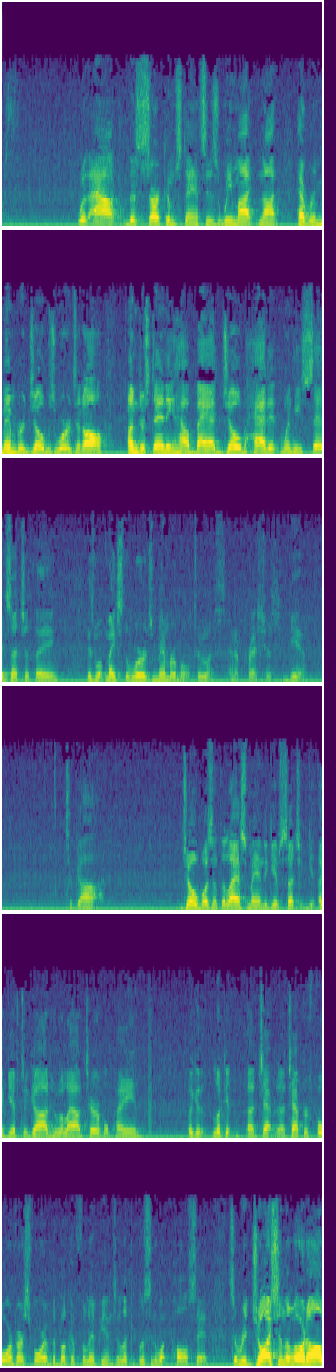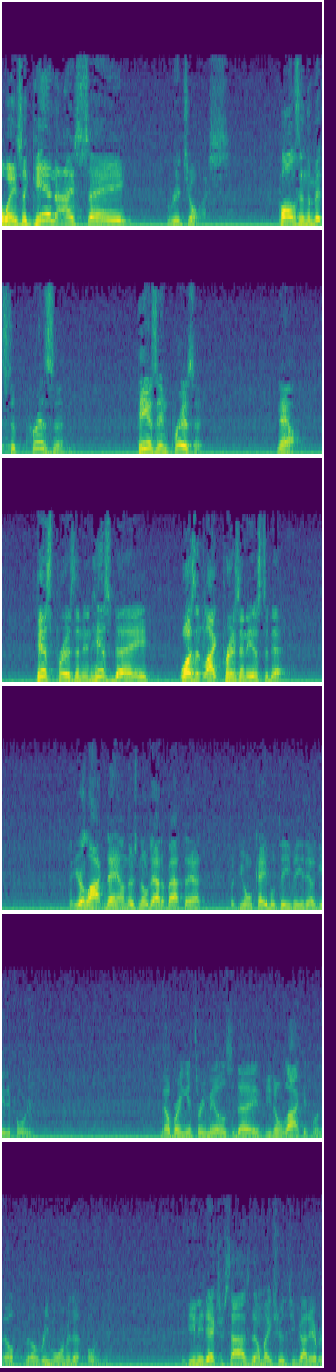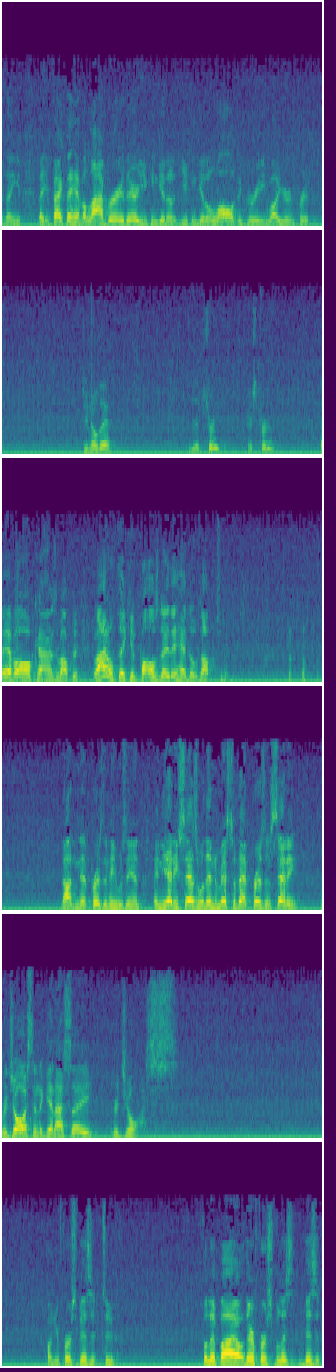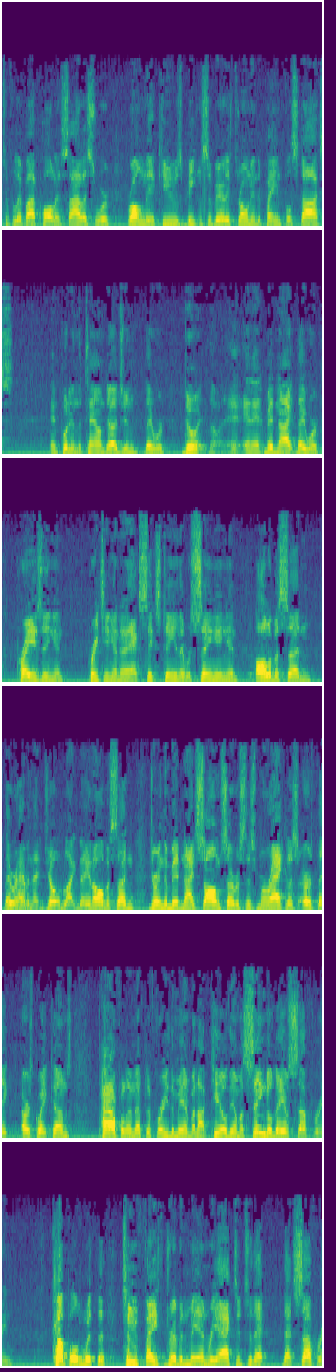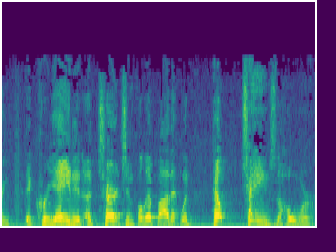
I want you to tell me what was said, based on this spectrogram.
Without the circumstances, we might not have remembered Job's words at all. Understanding how bad Job had it when he said such a thing is what makes the words memorable to us and a precious gift to God. Job wasn't the last man to give such a gift to God who allowed terrible pain. Look at look at uh, chapter, uh, chapter four, verse four of the book of Philippians, and look listen to what Paul said. So rejoice in the Lord always. Again, I say, rejoice. Paul's in the midst of prison. He is in prison. Now, his prison in his day wasn't like prison is today. Now, you're locked down, there's no doubt about that. But if you're on cable TV, they'll get it for you. They'll bring you three meals a day. If you don't like it, well, they'll, they'll rewarm it up for you. If you need exercise, they'll make sure that you've got everything. in fact, they have a library there. You can get a you can get a law degree while you're in prison. Do you know that? That's true. That's true. They have all kinds of opportunities. Well, I don't think in Paul's day they had those opportunities. Not in that prison he was in. And yet he says within the midst of that prison setting, rejoice. And again I say, rejoice. On your first visit to Philippi, or their first visit to Philippi, Paul and Silas were wrongly accused, beaten severely, thrown into painful stocks and put in the town dungeon. They were doing, and at midnight they were praising and preaching. In Acts 16, they were singing, and all of a sudden, they were having that Job like day, and all of a sudden, during the midnight song service, this miraculous earthquake, earthquake comes, powerful enough to free the men but not kill them. A single day of suffering, coupled with the two faith driven men, reacted to that, that suffering. It created a church in Philippi that would help change the whole world.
